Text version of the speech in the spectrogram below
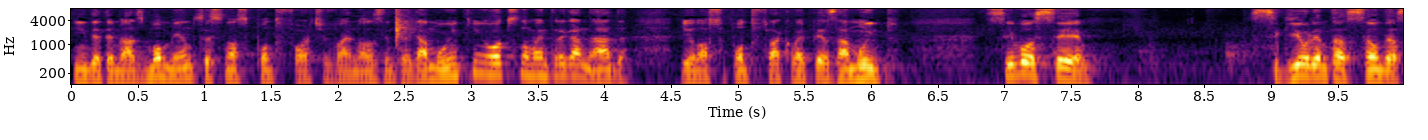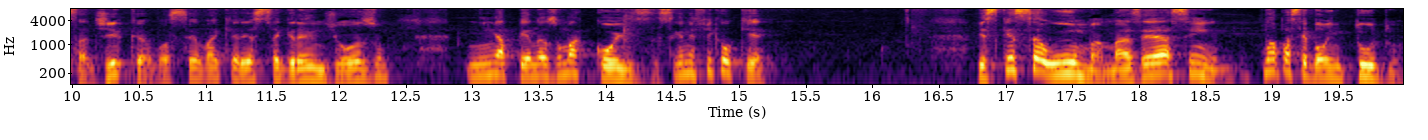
Em determinados momentos, esse nosso ponto forte vai nos entregar muito, em outros não vai entregar nada. E o nosso ponto fraco vai pesar muito. Se você seguir a orientação dessa dica, você vai querer ser grandioso em apenas uma coisa. Significa o quê? Esqueça uma, mas é assim, não é para ser bom em tudo.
